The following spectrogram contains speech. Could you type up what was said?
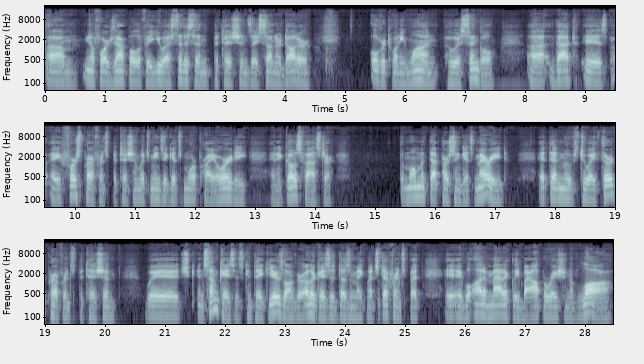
Um, you know, for example, if a U.S. citizen petitions a son or daughter over 21 who is single, uh, that is a first preference petition, which means it gets more priority and it goes faster. The moment that person gets married, it then moves to a third preference petition, which in some cases can take years longer. Other cases doesn't make much difference, but it, it will automatically, by operation of law,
